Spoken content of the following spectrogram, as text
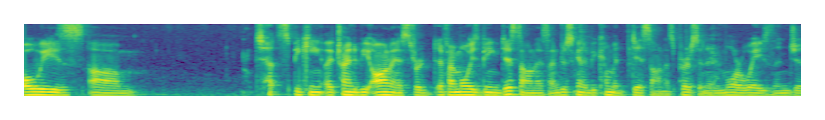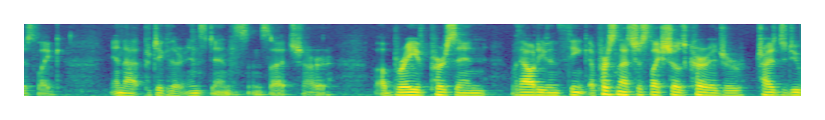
always um t- speaking like trying to be honest or if i'm always being dishonest i'm just going to become a dishonest person Yeah. in more ways than just like in that particular instance and such or a brave person without even think a person that's just like shows courage or tries to do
